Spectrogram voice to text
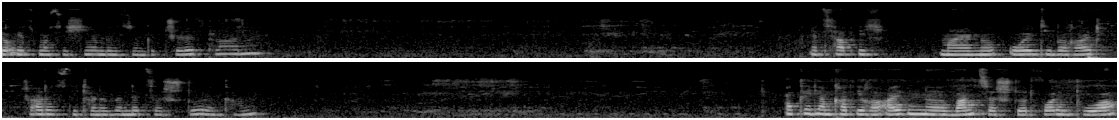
So, jetzt muss ich hier ein bisschen gechillt bleiben. Jetzt habe ich meine Ulti bereit. Schade, dass die keine Wände zerstören kann. Okay, die haben gerade ihre eigene Wand zerstört vor dem Tor.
